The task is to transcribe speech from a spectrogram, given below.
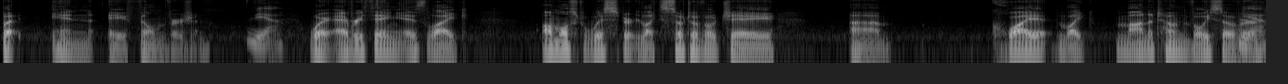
but in a film version yeah. where everything is like almost whisper, like sotto voce, um, quiet, like monotone voiceover Yeah.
